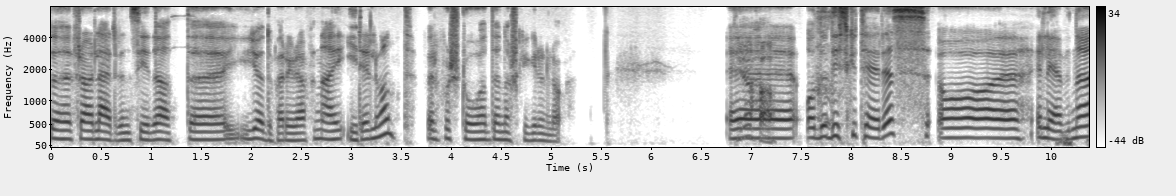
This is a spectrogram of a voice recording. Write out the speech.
eh, fra lærerens side at eh, jødeparagrafen er irrelevant for å forstå den norske grunnlov. Eh, og det diskuteres, og elevene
